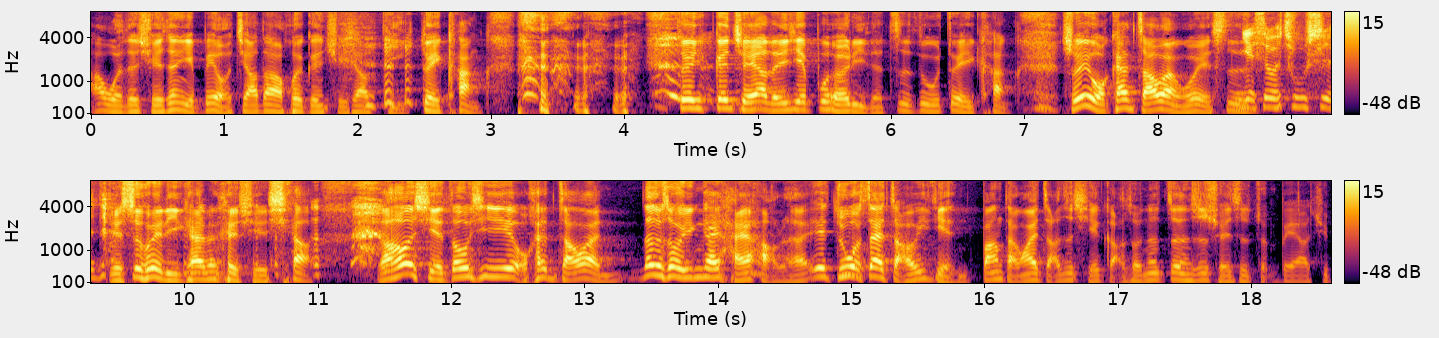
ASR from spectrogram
啊！我的学生也被我教到会跟学校抵对抗，对跟学校的一些不合理的制度对抗，所以我看早晚我也是也是会出事的，也是会离开那个学校。然后写东西，我看早晚那个时候应该还好了。因为如果再早一点帮党外杂志写稿的时候，那真的是随时准备要去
